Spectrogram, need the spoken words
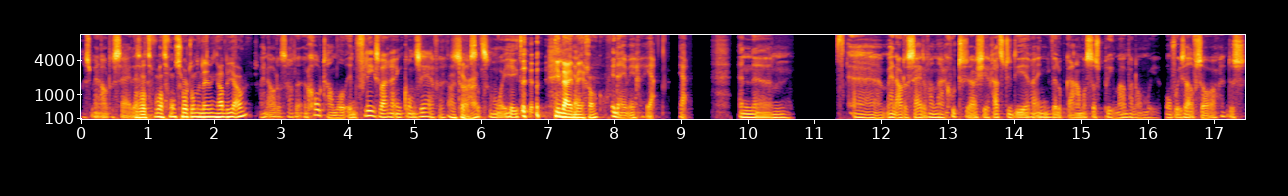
Dus mijn ouders zeiden... Wat, wat voor soort onderneming hadden je ouders? Mijn ouders hadden een groothandel in vleeswaren en conserven. Uiteraard. Zoals dat zo mooi heette. In Nijmegen ja. ook? In Nijmegen, ja. ja. En uh, mijn ouders zeiden van, nou goed, als je gaat studeren en je wil op kamers, dat is prima. Maar dan moet je gewoon voor jezelf zorgen. Dus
